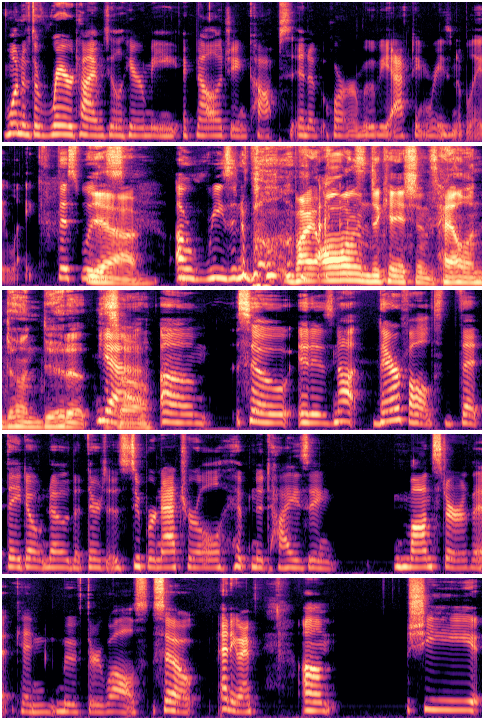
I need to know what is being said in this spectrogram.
one of the rare times you'll hear me acknowledging cops in a horror movie acting reasonably. Like this was yeah, a reasonable. by all arrest. indications, Helen Dunn did it. Yeah. So. Um so it is not their fault that they don't know that there's a supernatural hypnotizing monster that can move through walls. So anyway, um she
